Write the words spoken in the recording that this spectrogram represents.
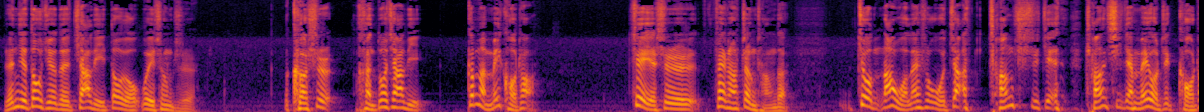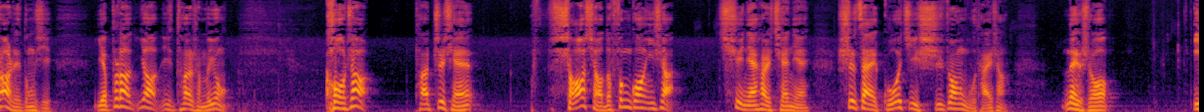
人家都觉得家里都有卫生纸，可是很多家里根本没口罩，这也是非常正常的。就拿我来说，我家 长时间、长期间没有这口罩这东西，也不知道要它有什么用。口罩它之前小小的风光一下，去年还是前年，是在国际时装舞台上，那个时候。一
